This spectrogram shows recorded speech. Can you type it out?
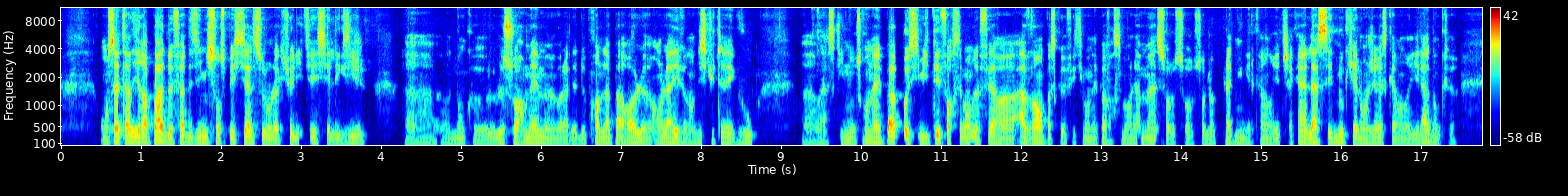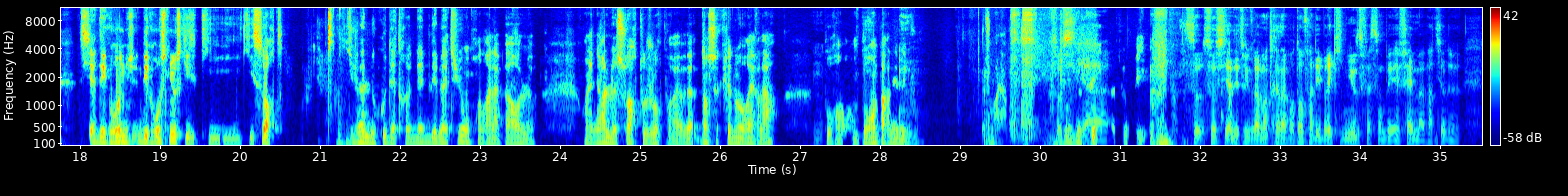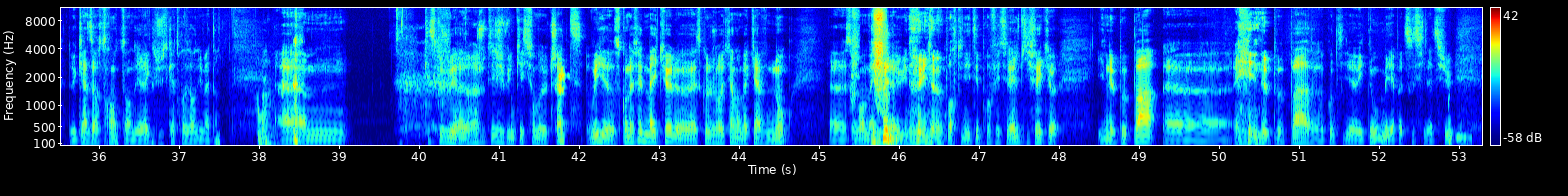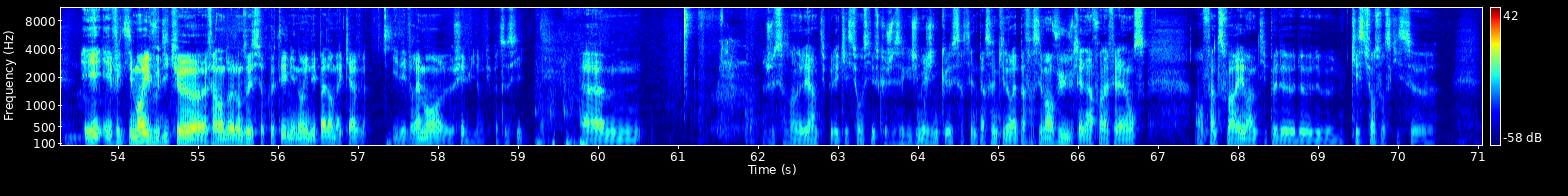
on s'interdira pas de faire des émissions spéciales selon l'actualité si elle l'exige. Euh, donc euh, le soir même, euh, voilà, de prendre la parole en live, d'en discuter avec vous. Euh, voilà, ce qui nous- ce qu'on n'avait pas possibilité forcément de faire euh, avant, parce qu'effectivement, on n'est pas forcément la main sur, le- sur, sur le planning et le calendrier de chacun. Là, c'est nous qui allons gérer ce calendrier-là. Donc, euh, s'il y a des, gros, des grosses news qui, qui, qui sortent, qui valent le coup d'être débattues, on prendra la parole en général le soir, toujours pour, dans ce créneau horaire-là, pour en, pour en parler avec vous. Voilà. Sauf s'il y, a- y des trucs vraiment très importants, on fera des breaking news façon BFM à partir de, de 15h30 en direct jusqu'à 3h du matin. Euh, Qu'est-ce que je voulais rajouter? J'ai vu une question dans le chat. Oui, euh, ce qu'on a fait de Michael, euh, est-ce que je le retiens dans ma cave? Non. Euh, seulement, Michael a une, une opportunité professionnelle qui fait que il ne peut pas, euh, il ne peut pas euh, continuer avec nous, mais il n'y a pas de souci là-dessus. Et effectivement, il vous dit que euh, Fernando Alonso est surcoté, mais non, il n'est pas dans ma cave. Il est vraiment chez lui, donc il n'y a pas de souci. Je suis en train de lire un petit peu les questions aussi, parce que je sais j'imagine que certaines personnes qui n'auraient pas forcément vu, vu que la dernière fois on a fait l'annonce en fin de soirée, ont un petit peu de, questions sur ce, qui se,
